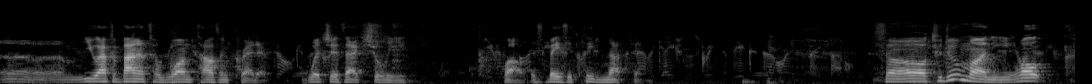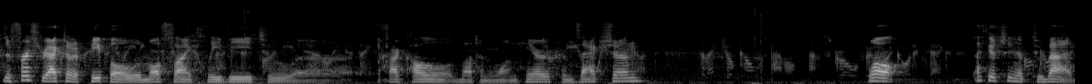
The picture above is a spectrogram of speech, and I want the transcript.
Um, you have a balance of 1000 credit, which is actually, well, it's basically nothing. So to do money, well, the first reaction of people will most likely be to, uh, if I call button 1 here, transaction. Well, that's actually not too bad.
